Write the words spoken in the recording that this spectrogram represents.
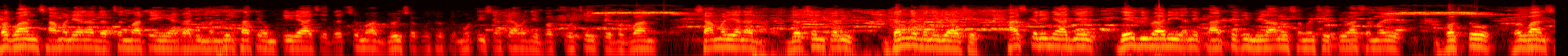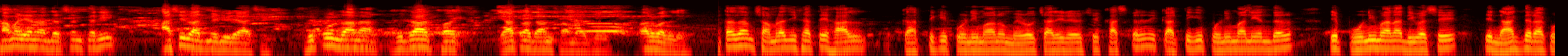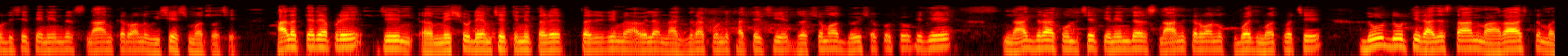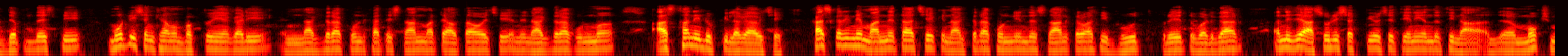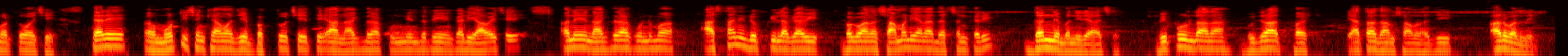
ભગવાન શામળિયાના દર્શન માટે અહીંયા ગાડી મંદિર ખાતે ઉમટી રહ્યા છે. દ્રશ્યમાં જોઈ શકો છો કે મોટી સંખ્યામાં જે ભક્તો છે તે ભગવાન શામળિયાના દર્શન કરી ધન્ય બની ગયા છે. ખાસ કરીને આજે દેવ દિવાળી અને કાર્તિકી મેળાનો સમય છે તેવા સમયે ભક્તો ભગવાન શામળિયાના દર્શન કરી આશીર્વાદ મેળવી રહ્યા છે. વિપુલ રાણા, ગુજરાત ફર્સ્ટ. યાત્રાધામ શામળાજી, અરવલ્લી. યાત્રાધામ શામળાજી ખાતે હાલ કાર્તિકી પૂર્ણિમાનો મેળો ચાલી રહ્યો છે. ખાસ કરીને કાર્તિકી પૂર્ણિમાની અંદર જે પૂર્ણિમાના દિવસે જે નાગધરા કુંડ છે તેની અંદર સ્નાન કરવાનું વિશેષ મહત્વ છે. હાલ અત્યારે આપણે જે મેશો ડેમ છે તેની તળે, તળેટીમાં આવેલા નાગદરા કુંડ ખાતે છીએ. દ્રશ્યોમાં જોઈ શકો છો કે જે નાગદરા કુંડ છે તેની અંદર સ્નાન કરવાનું ખૂબ જ મહત્વ છે. દૂર દૂરથી રાજસ્થાન, મહારાષ્ટ્ર, મધ્યપ્રદેશથી મોટી સંખ્યામાં ભક્તો અહીંયા આગળ નાગદરા કુંડ ખાતે સ્નાન માટે આવતા હોય છે અને નાગદરા કુંડમાં આસ્થાની ડૂબકી લગાવે છે. ખાસ કરીને માન્યતા છે કે નાગદરા કુંડની અંદર સ્નાન કરવાથી ભૂત, પ્રેત વડગાડ અને જે આસુરી શક્તિઓ છે તેની અંદરથી મોક્ષ મળતો હોય છે. ત્યારે મોટી સંખ્યામાં જે ભક્તો છે તે આ નાગદરા કુંડની અંદર આગળ આવે છે અને નાગદરા કુંડમાં આસ્થાની ડૂબકી લગાવી ભગવાન શામળિયાના દર્શન કરી ધન્ય બની રહ્યા છે. વિપુલદાના ગુજરાત ફર્સ્ટ યાત્રાધામ શામળાજી અરવલ્લી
